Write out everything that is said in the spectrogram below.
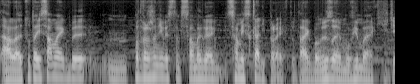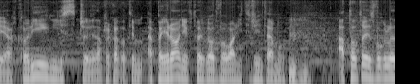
ale tutaj samo jakby m, mm, pod wrażeniem jestem samego, jakby, samej skali projektu, tak, bo my sobie mówimy o jakichś dziejach Korinis, czy na przykład o tym Epeironie, którego odwołali tydzień temu, mhm. A to to jest w ogóle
